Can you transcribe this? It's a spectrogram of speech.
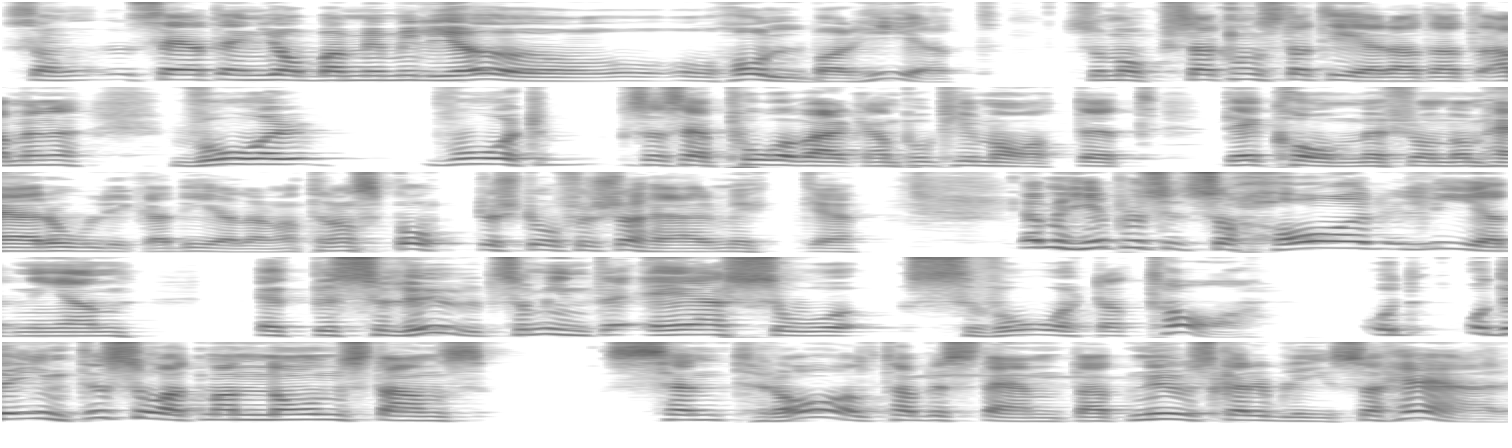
som säger att den jobbar med miljö och, och hållbarhet. Som också har konstaterat att ja, men, vår, vårt så att säga, påverkan på klimatet det kommer från de här olika delarna. Transporter står för så här mycket. Ja, men helt plötsligt så har ledningen ett beslut som inte är så svårt att ta. Och, och det är inte så att man någonstans centralt har bestämt att nu ska det bli så här.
